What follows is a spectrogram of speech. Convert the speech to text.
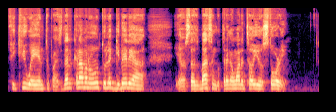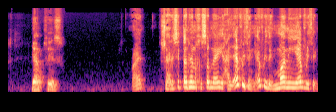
في QA Enterprises ده الكلام أنا قلته لك قبل يا يا أستاذ باسم. قلت لك I want to tell you a story. Yeah, please. right? شهر ستة هنا خسرنا أي حاجة. Everything everything. Money everything.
